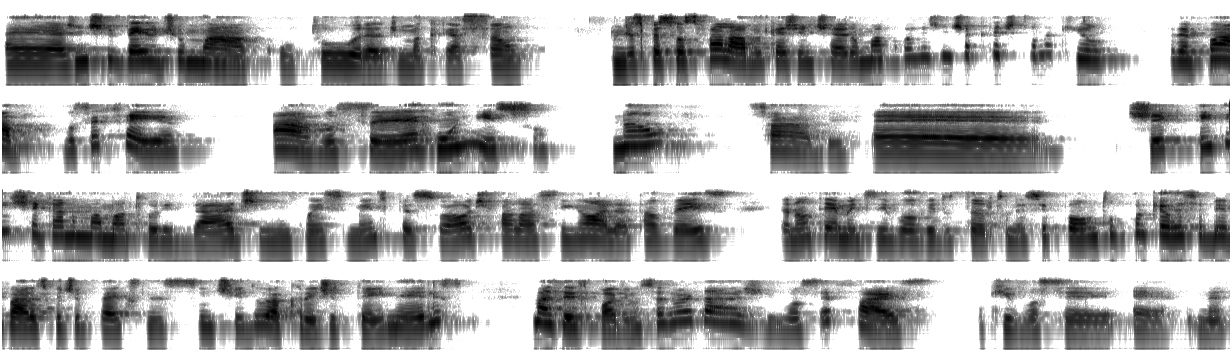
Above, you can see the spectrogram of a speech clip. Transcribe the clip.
É, a gente veio de uma cultura, de uma criação onde as pessoas falavam que a gente era uma coisa, a gente acreditou naquilo. Por exemplo, ah, você é feia. Ah, você é ruim nisso. Não, sabe? É, che tentem chegar numa maturidade, num conhecimento pessoal de falar assim, olha, talvez eu não tenha me desenvolvido tanto nesse ponto, porque eu recebi vários feedbacks nesse sentido, eu acreditei neles, mas eles podem não ser verdade. Você faz o que você é, né?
